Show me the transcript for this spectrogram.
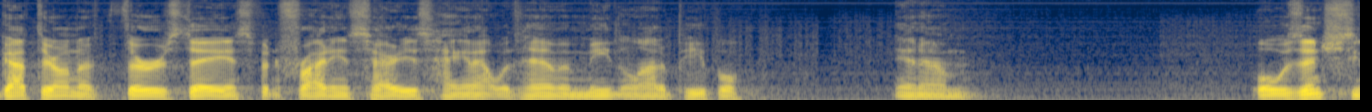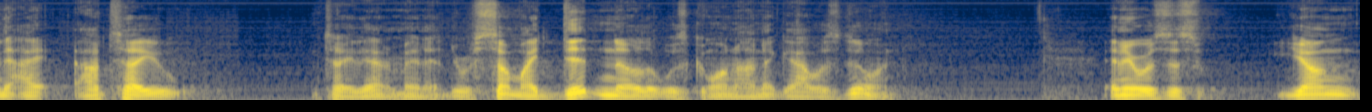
got there on a Thursday and spent Friday and Saturday just hanging out with him and meeting a lot of people. And um, what was interesting, I, I'll tell you, I'll tell you that in a minute. There was something I didn't know that was going on that God was doing. And there was this young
